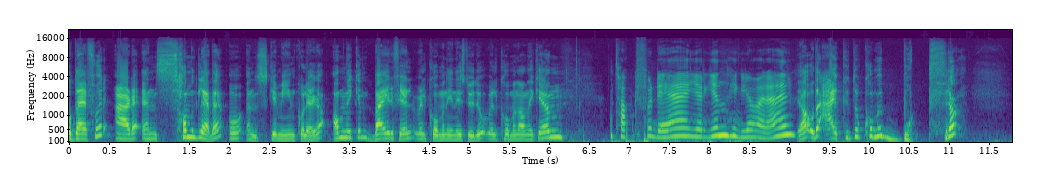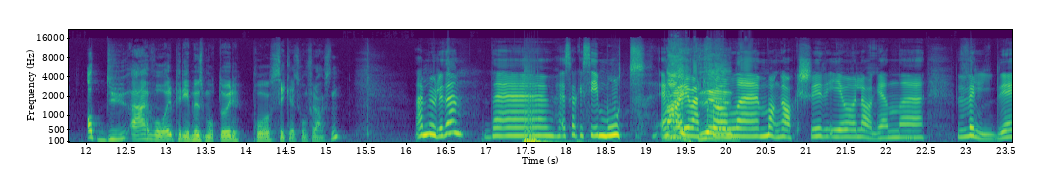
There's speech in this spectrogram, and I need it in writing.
Og Derfor er det en sann glede å ønske min kollega Anniken Beyer-Fjell velkommen inn i studio. Velkommen, Anniken. Takk for det, Jørgen. Hyggelig å være her. Ja, og det er jo ikke til å komme bort fra at du er vår primus motor på sikkerhetskonferansen. Det er mulig, det. det. Jeg skal ikke si imot. Jeg Nei, har i hvert det- fall eh, mange aksjer i å lage en uh, veldig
